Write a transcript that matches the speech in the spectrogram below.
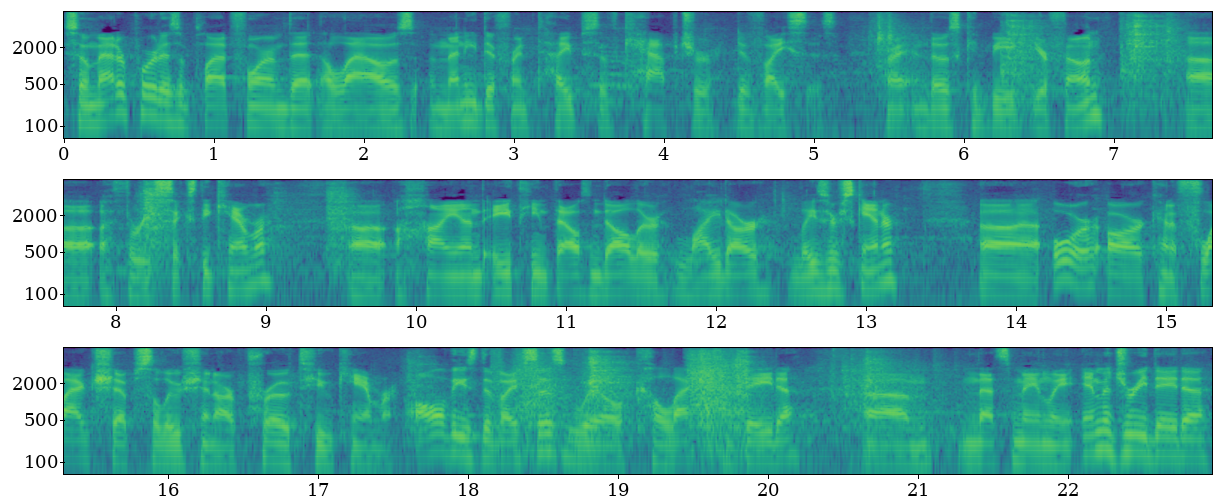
So Matterport is a platform that allows many different types of capture devices, right? And those could be your phone, uh, a 360 camera, uh, a high-end $18,000 LiDAR laser scanner, uh, or our kind of flagship solution, our Pro 2 camera. All these devices will collect data, um, and that's mainly imagery data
